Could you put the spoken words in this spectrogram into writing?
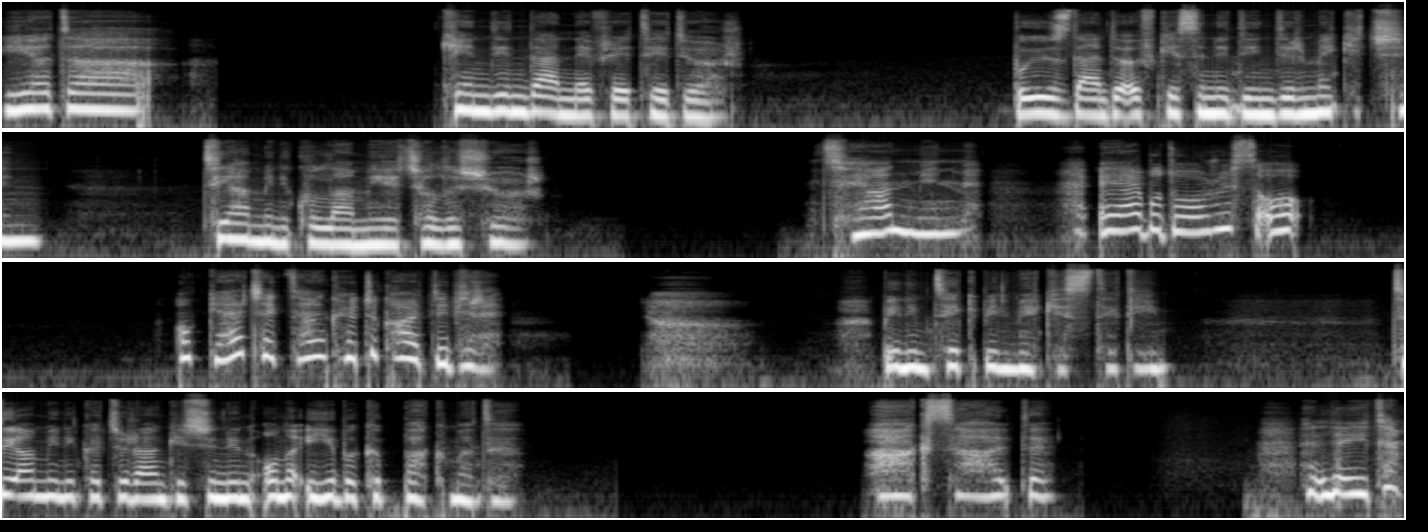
Ya da kendinden nefret ediyor. Bu yüzden de öfkesini dindirmek için Tiamin'i kullanmaya çalışıyor. Tianmin mi? Eğer bu doğruysa o... O gerçekten kötü kalpli biri. Benim tek bilmek istediğim Tiamin'i kaçıran kişinin ona iyi bakıp bakmadığı. Aksi halde Leydim,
